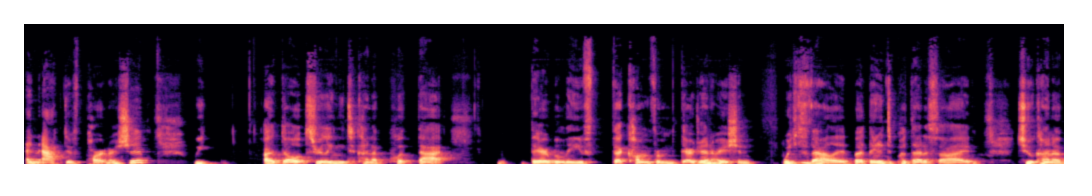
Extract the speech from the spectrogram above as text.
an active partnership we adults really need to kind of put that their beliefs that come from their generation which is valid but they need to put that aside to kind of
